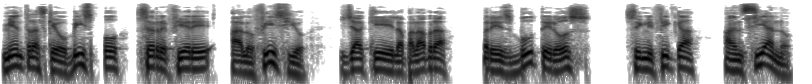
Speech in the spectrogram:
mientras que obispo se refiere al oficio, ya que la palabra presbúteros significa anciano,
